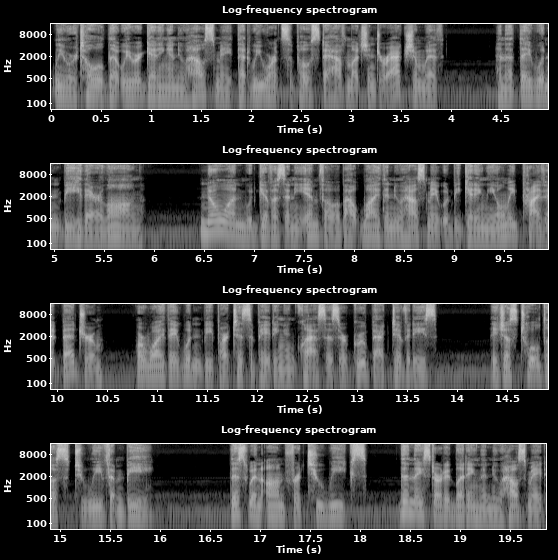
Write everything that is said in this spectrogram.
We were told that we were getting a new housemate that we weren't supposed to have much interaction with, and that they wouldn't be there long. No one would give us any info about why the new housemate would be getting the only private bedroom, or why they wouldn't be participating in classes or group activities. They just told us to leave them be. This went on for two weeks. Then they started letting the new housemate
